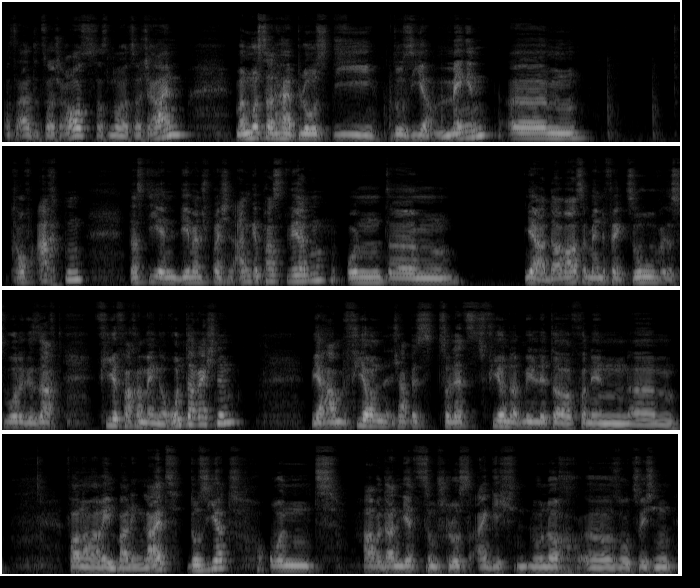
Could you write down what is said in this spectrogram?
Das alte Zeug raus, das neue Zeug rein. Man muss dann halt bloß die Dosiermengen ähm, darauf achten, dass die dementsprechend angepasst werden. Und ähm, ja, da war es im Endeffekt so, es wurde gesagt, vierfache Menge runterrechnen. Wir haben 400, ich habe bis zuletzt 400 Milliliter von den ähm, Fauna Marine Balling Light dosiert und habe dann jetzt zum Schluss eigentlich nur noch äh, so zwischen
